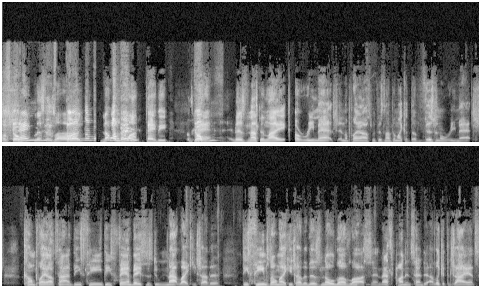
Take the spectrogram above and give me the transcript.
Let's go. Shameless plug number, number one, baby. one, baby. Let's go. Man, there's nothing like a rematch in the playoffs, but there's nothing like a divisional rematch come playoff time. These teams, these fan bases do not like each other. These teams don't like each other. There's no love lost, and that's pun intended. I look at the Giants.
